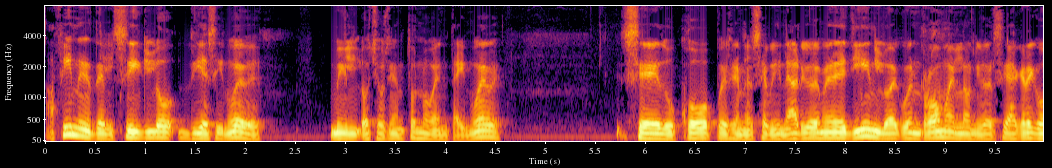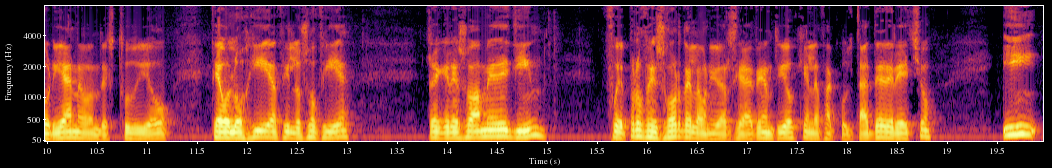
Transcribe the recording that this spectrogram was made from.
a fines del siglo XIX, 1899. Se educó pues en el seminario de Medellín, luego en Roma, en la Universidad Gregoriana, donde estudió teología, filosofía. Regresó a Medellín fue profesor de la Universidad de Antioquia en la Facultad de Derecho y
